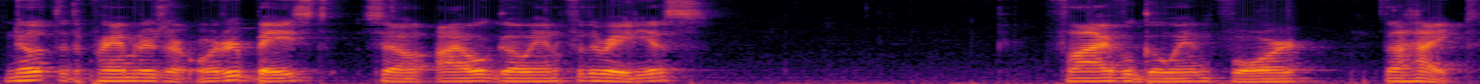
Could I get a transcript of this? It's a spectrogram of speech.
Note that the parameters are order based, so I will go in for the radius, 5 will go in for the height.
